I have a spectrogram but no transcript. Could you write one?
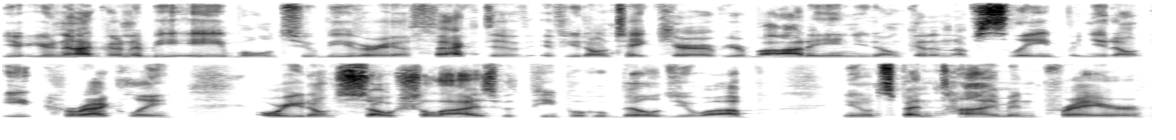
you're not going to be able to be very effective if you don't take care of your body and you don't get enough sleep and you don't eat correctly or you don't socialize with people who build you up you don't spend time in prayer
